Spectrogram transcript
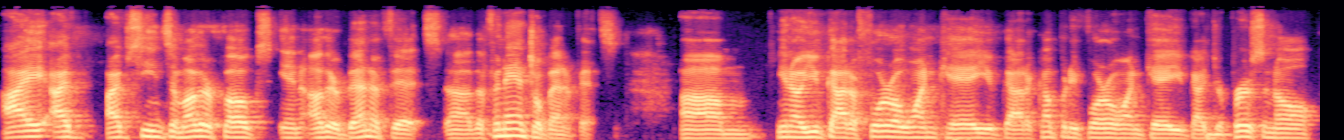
I, I've I've seen some other folks in other benefits, uh, the financial benefits. Um, you know, you've got a 401k, you've got a company 401k, you've got your personal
